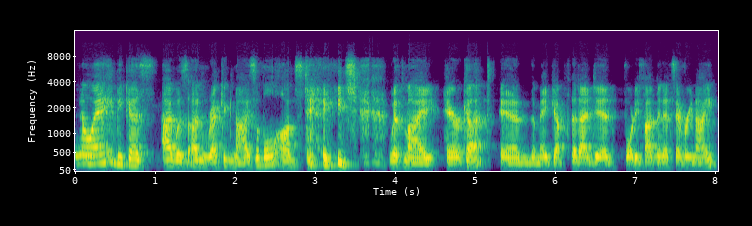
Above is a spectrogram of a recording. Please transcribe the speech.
in a way because I was unrecognizable on stage with my haircut and the makeup that I did 45 minutes every night.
